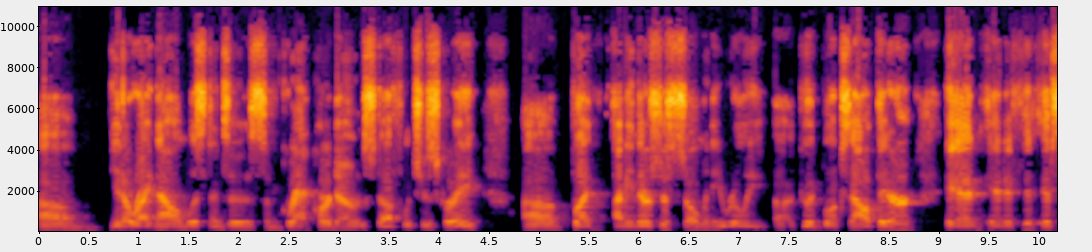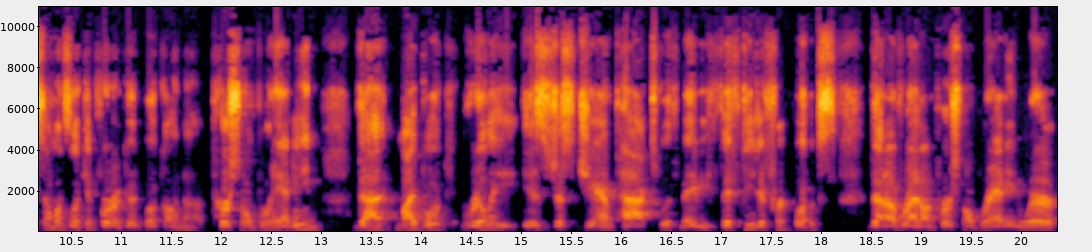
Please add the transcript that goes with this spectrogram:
Um, you know, right now I'm listening to some Grant Cardone stuff, which is great. Uh, but I mean, there's just so many really uh, good books out there, and and if if someone's looking for a good book on uh, personal branding, that my book really is just jam packed with maybe 50 different books that I've read on personal branding, where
